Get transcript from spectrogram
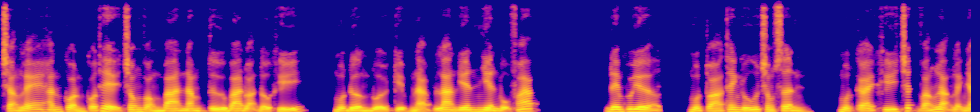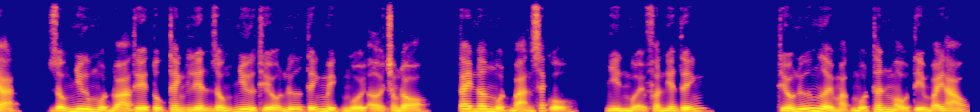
Chẳng lẽ hắn còn có thể trong vòng ba năm từ ba đoạn đấu khí, một đường đuổi kịp nạp lan yên nhiên bộ pháp? Đêm khuya, một tòa thanh lũ trong sân, một cái khí chất vắng lặng lạnh nhạt, giống như một đoá thế tục thanh liên giống như thiếu nữ tĩnh mịch ngồi ở trong đó, tay nâng một bản sách cổ, nhìn mười phần yên tĩnh. Thiếu nữ người mặc một thân màu tím váy áo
